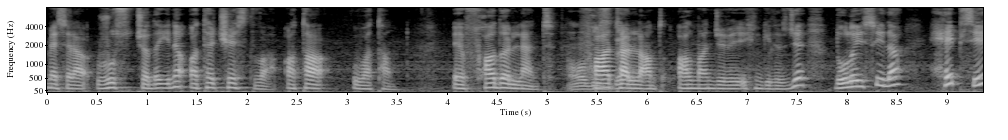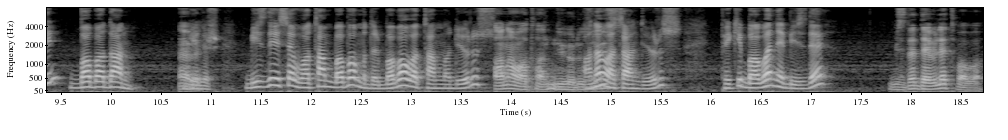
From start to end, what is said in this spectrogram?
Mesela Rusça'da yine Atachestva, ata vatan. E, fatherland, Ama bizde Vaterland Almanca ve İngilizce. Dolayısıyla hepsi babadan evet, gelir. Bizde ise vatan baba mıdır? Baba vatan mı diyoruz? ana vatan diyoruz Ana biz. vatan diyoruz. Peki baba ne bizde? Bizde devlet baba.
